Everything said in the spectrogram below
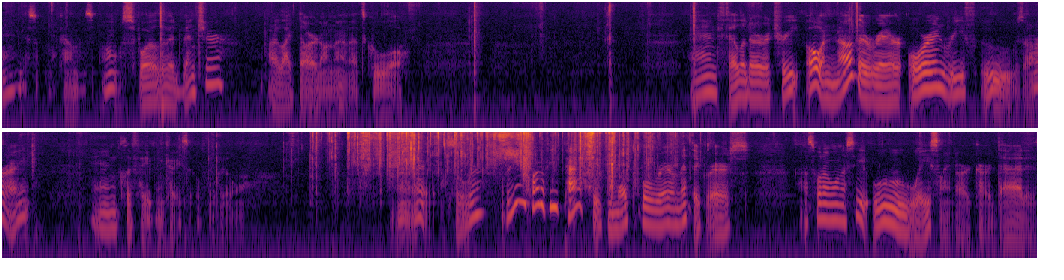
Okay, get some comments. Oh, Spoil of Adventure. I like the art on that. That's cool. And Felidar Retreat. Oh, another rare Oran-Rief Ooze. Alright. And Cliffhaven Kaiso foil. Alright, so we're, we're getting quite a few packs with multiple rare mythic rares. That's what I want to see. Ooh, Wasteland art card. That is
